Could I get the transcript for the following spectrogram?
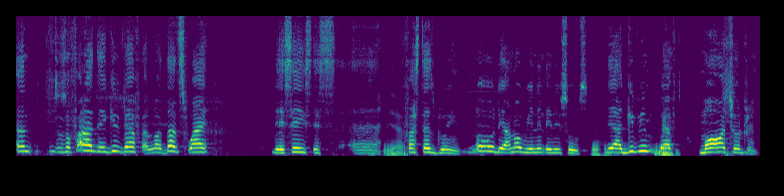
And so far as they give birth a lot, that's why they say it's, it's uh, Yeah. fastest growing. No, they are not winning any souls. Mhm. They are giving birth more children.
